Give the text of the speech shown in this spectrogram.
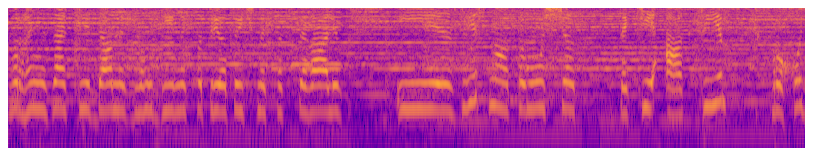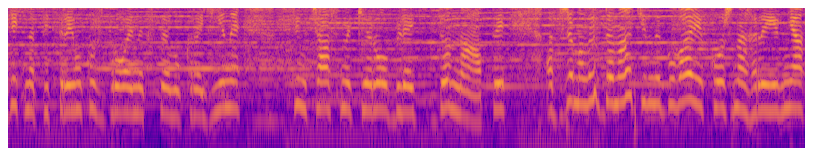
в організації даних благодійних патріотичних фестивалів. І звісно, тому що такі акції проходять на підтримку Збройних сил України. Всі учасники роблять донати, адже малих донатів не буває. Кожна гривня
